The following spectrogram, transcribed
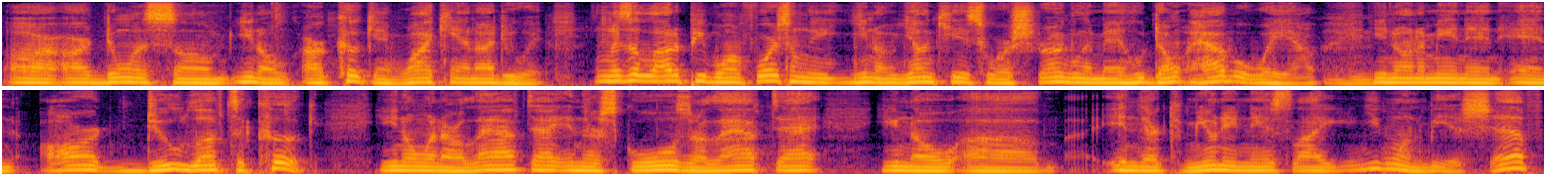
are, are doing some, you know, are cooking. Why can't I do it? And there's a lot of people, unfortunately, you know, young kids who are struggling, man, who don't have a way out. Mm-hmm. You know what I mean? And and are do love to cook. You know, and are laughed at in their schools or laughed at, you know, uh, in their community. It's like you want to be a chef,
